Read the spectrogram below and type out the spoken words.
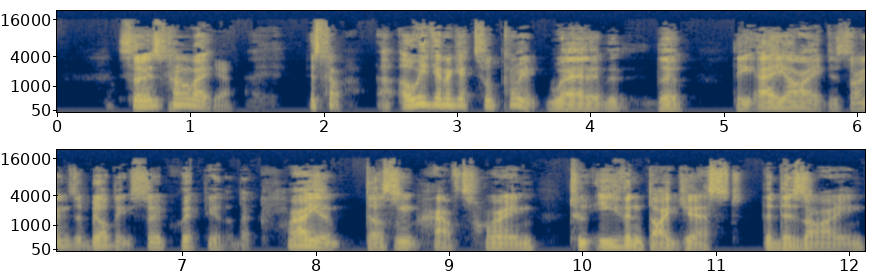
so it's kind of like, yeah. it's kind of, are we going to get to a point where the, the the AI designs a building so quickly that the client doesn't have time to even digest the design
